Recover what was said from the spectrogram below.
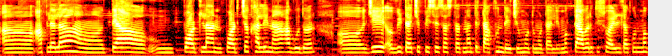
आपल्याला त्या पॉटला पॉटच्या खाली ना अगोदर जे विटाचे पीसेस असतात ना ते टाकून द्यायचे मोठमोठाले. मग त्यावरती सॉईल टाकून मग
